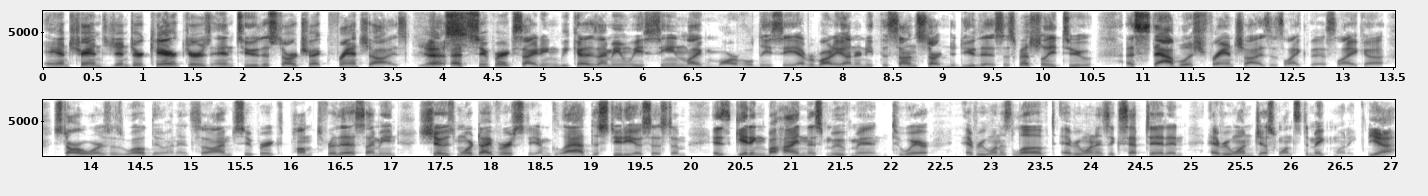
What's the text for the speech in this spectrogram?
and transgender characters into the Star Trek franchise. yes, That's super exciting because I mean we've seen like Marvel, DC, everybody underneath the sun starting to do this, especially to establish franchises like this, like uh, Star Wars as well doing it. So I'm super ex- pumped for this. I mean, shows more diversity. I'm glad the studio system is getting behind this movement to where everyone is loved, everyone is accepted, and everyone just wants to make money. Yeah,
